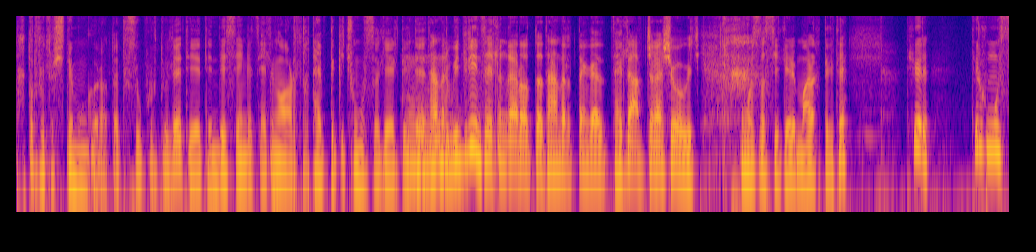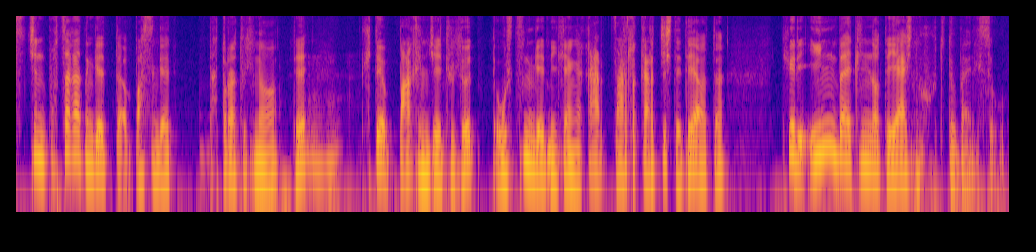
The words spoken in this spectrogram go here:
Татвар төлөгчдийн мөнгөөр одоо төсөв бүрдүүлээ. Тэгээд тэндээсээ ингээд цалин орлого тавьдаг гэж хүмүүс бол ярьдаг тий. Та нар бидний цалингаар одоо та нарт ингээд цалин авч байгаа шүү гэж хүмүүс бас ихээр маргадаг тий. Тэгэхээр тэр хүмүүс чинь буцаагаад ингээд бас ингээд татвараа төлнөө тий. Гэхдээ бага хэмжээ төлөөд үлдсэн ингээд гар зарлаг гарч штэ тий одоо. Тэгэхээр энэ байдал нь одоо яаж нөхөгддөг байна гэсэн үг.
